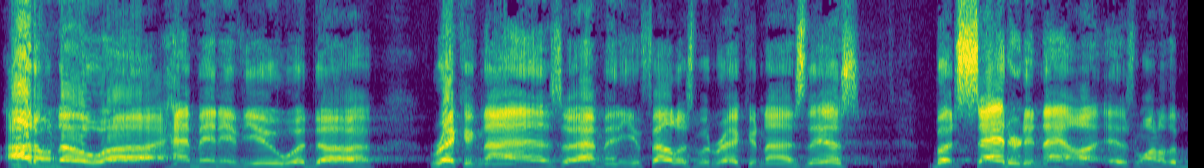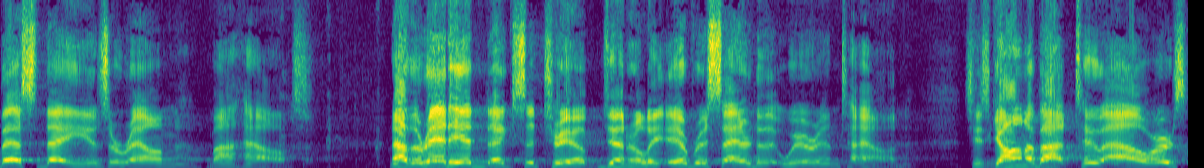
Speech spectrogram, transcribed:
I don't know uh, how many of you would uh, recognize, uh, how many of you fellows would recognize this, but Saturday now is one of the best days around my house. Now, the redhead takes a trip generally every Saturday that we're in town. She's gone about two hours,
